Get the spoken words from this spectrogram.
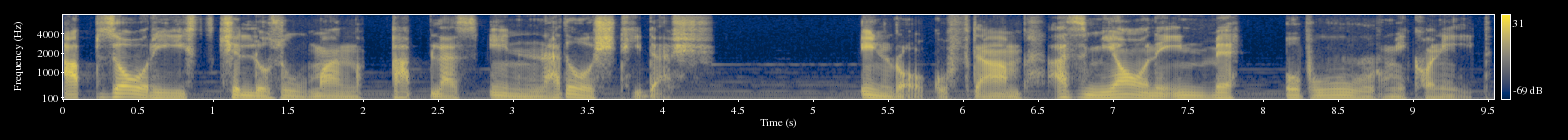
ابزاری است که لزوما قبل از این نداشتیدش. این را گفتم از میان این مه عبور می کنید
